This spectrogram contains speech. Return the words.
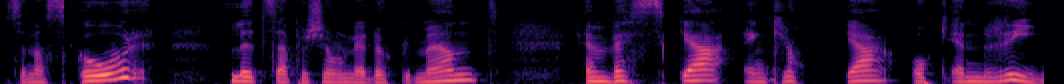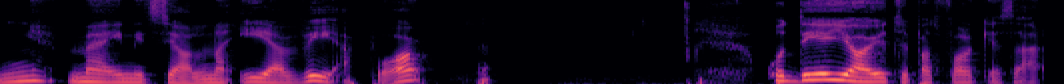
sina skor, lite så personliga dokument, en väska, en klocka och en ring med initialerna EV på. Och det gör ju typ att folk är så här,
